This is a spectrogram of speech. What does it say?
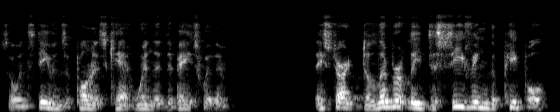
So when Stephen's opponents can't win the debates with him, they start deliberately deceiving the people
